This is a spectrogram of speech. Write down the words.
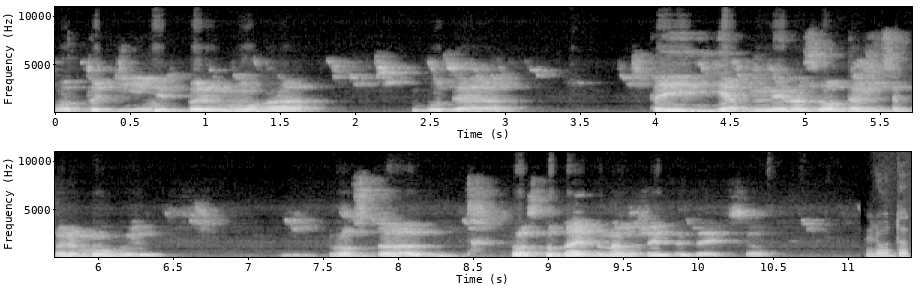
От тоді перемога буде. Та я б не назвав навіть це перемогою. Просто, просто дайте нам жити, да і все. Люди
